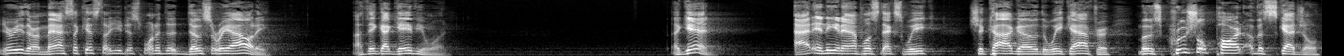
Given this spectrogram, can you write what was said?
you're either a masochist or you just wanted a dose of reality. I think I gave you one. Again, at Indianapolis next week, Chicago the week after, most crucial part of a schedule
